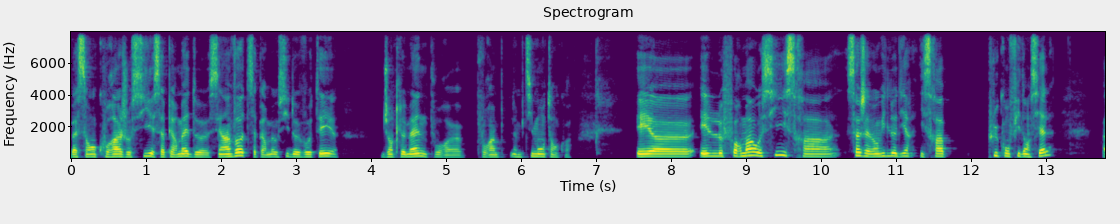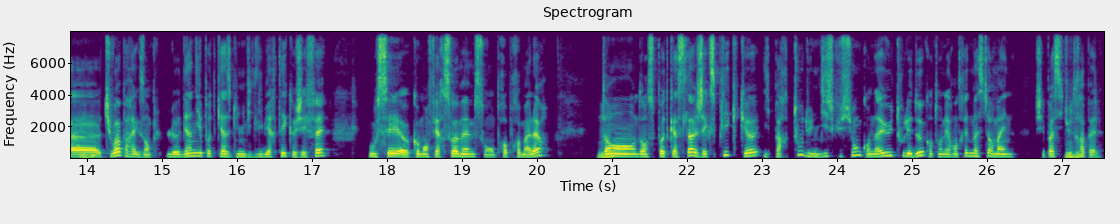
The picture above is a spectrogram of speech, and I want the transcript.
bah, ça encourage aussi et ça permet de. C'est un vote, ça permet aussi de voter gentleman pour, euh, pour un, un petit montant. Quoi. Et, euh, et le format aussi, il sera. Ça, j'avais envie de le dire, il sera plus confidentiel. Euh, Mhm. Tu vois, par exemple, le dernier podcast d'une vie de liberté que j'ai fait, où c'est euh, comment faire soi-même son propre malheur. Mhm. Dans, dans ce podcast-là, j'explique qu'il part tout d'une discussion qu'on a eue tous les deux quand on est rentré de Mastermind. Je sais pas si tu te Mhm. rappelles.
